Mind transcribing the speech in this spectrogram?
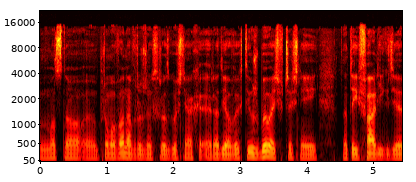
mocno promowana w różnych rozgłośniach radiowych. Ty już byłeś wcześniej na tej fali, gdzie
